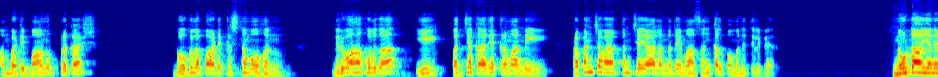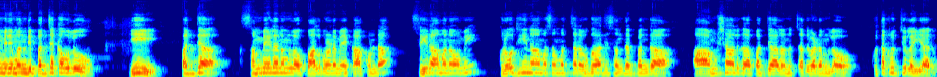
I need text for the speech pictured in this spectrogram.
అంబటి భానుప్రకాష్ గోగులపాటి కృష్ణమోహన్ నిర్వాహకులుగా ఈ పద్య కార్యక్రమాన్ని ప్రపంచవ్యాప్తం చేయాలన్నదే మా సంకల్పం అని తెలిపారు. నూట ఎనిమిది మంది పద్య కవులు ఈ పద్య సమ్మేళనంలో పాల్గొనడమే కాకుండా శ్రీరామనవమి క్రోధీనామ సంవత్సర ఉగాది సందర్భంగా ఆ అంశాలుగా పద్యాలను చదవడంలో కృతకృత్యులయ్యారు.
